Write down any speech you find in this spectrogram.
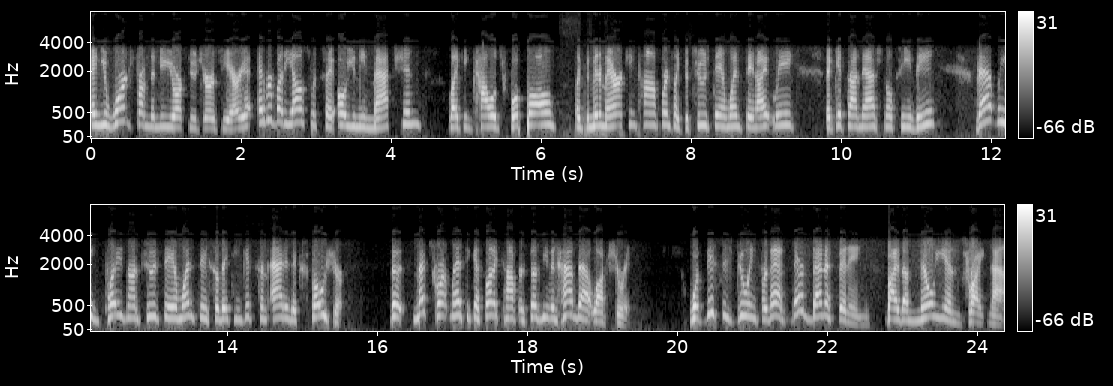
and you weren't from the New York, New Jersey area, everybody else would say, oh, you mean MACtion? Like in college football, like the Mid-American Conference, like the Tuesday and Wednesday night league that gets on national TV? That league plays on Tuesday and Wednesday so they can get some added exposure. The Metro Atlantic Athletic Conference doesn't even have that luxury. What this is doing for them, they're benefiting by the millions right now.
